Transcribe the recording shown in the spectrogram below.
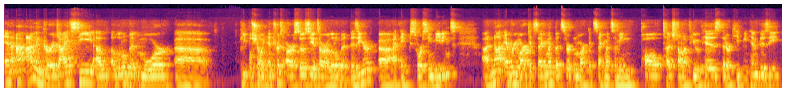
and I, am encouraged i see a, a little bit more uh, people showing interest our associates are a little bit busier uh, i think sourcing meetings uh, not every market segment but certain market segments i mean paul touched on a few of his that are keeping him busy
